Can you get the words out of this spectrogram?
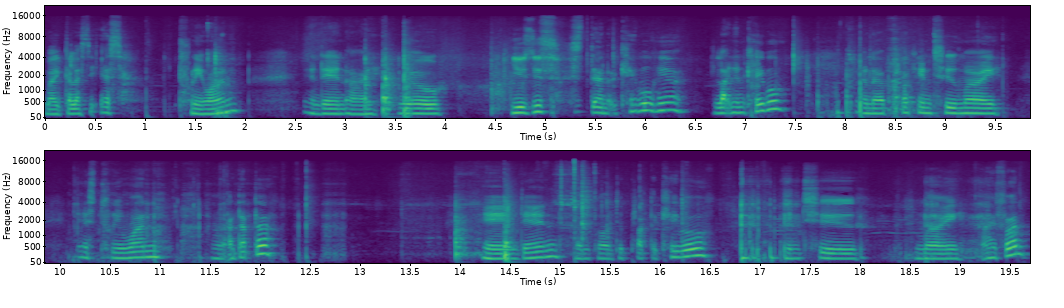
my Galaxy S21 and then I will use this standard cable here lightning cable and I plug into my S21 uh, adapter. And then I'm going to plug the cable into my iPhone.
